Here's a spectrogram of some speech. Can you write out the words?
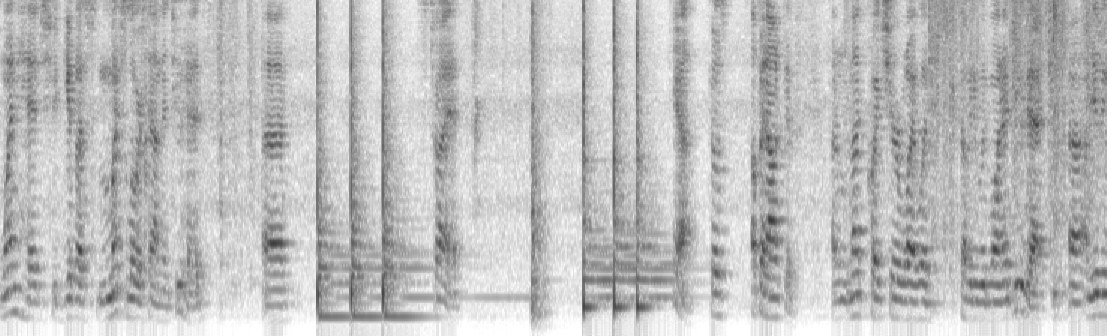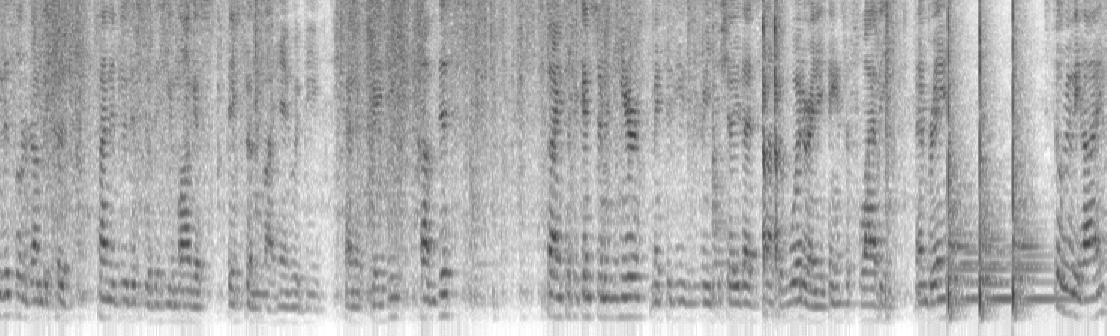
one head should give us much lower sound than two heads. Uh, let's try it. Yeah, goes up an octave. I'm not quite sure why would somebody would want to do that. Uh, I'm using this little drum because trying to do this with a humongous bass drum in my hand would be kind of crazy. Um, this scientific instrument here makes it easy for me to show you that it's not the wood or anything, it's a flabby membrane. Still really high.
